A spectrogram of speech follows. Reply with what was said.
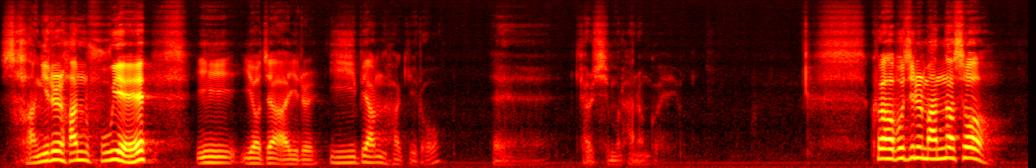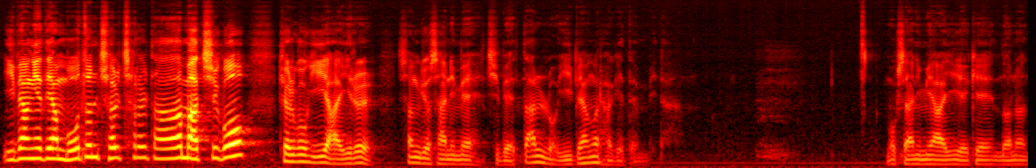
상의를 한 후에 이 여자 아이를 입양하기로 예, 결심을 하는 거예요. 그 아버지를 만나서 입양에 대한 모든 절차를 다 마치고 결국 이 아이를 선교사님의 집에 딸로 입양을 하게 됩니다. 목사님이 아이에게 너는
